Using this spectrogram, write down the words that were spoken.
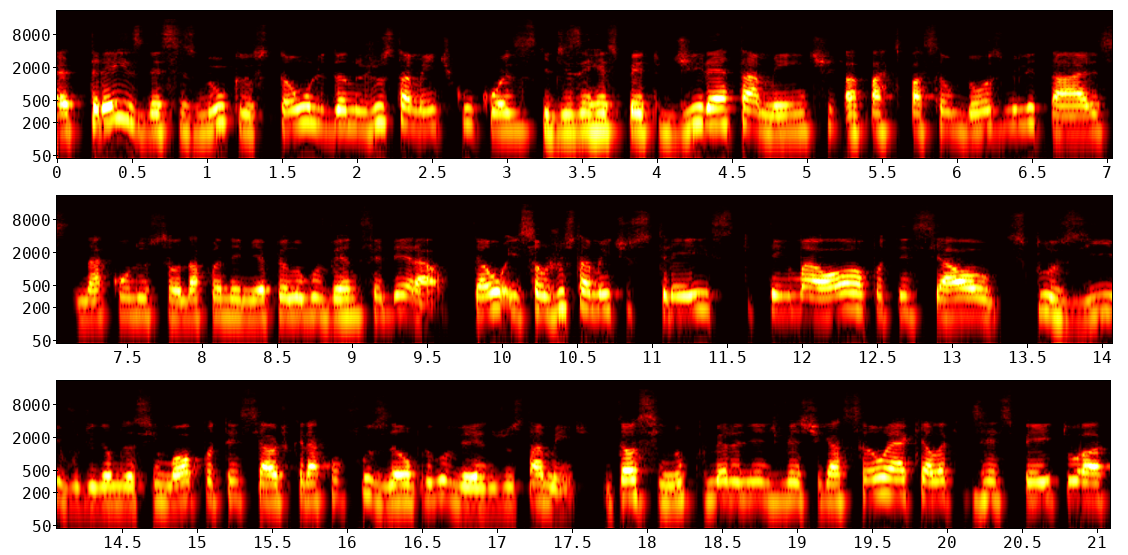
é, três desses núcleos estão lidando justamente com coisas que dizem respeito diretamente à participação dos militares na condução da pandemia pelo governo federal. Então, e são justamente os três que têm o maior potencial explosivo, digamos assim, o maior potencial de criar confusão para o governo, justamente. Então, assim, no primeira linha de investigação é aquela que diz respeito à,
